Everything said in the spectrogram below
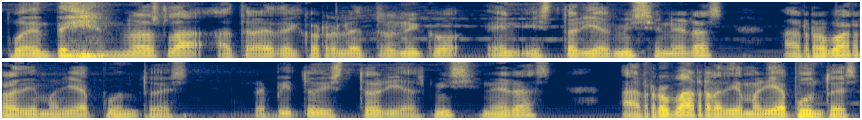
pueden pedírnosla a través del correo electrónico en historiasmisioneras@radiomaria.es. Repito, historiasmisioneras arroba radiomaria.es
